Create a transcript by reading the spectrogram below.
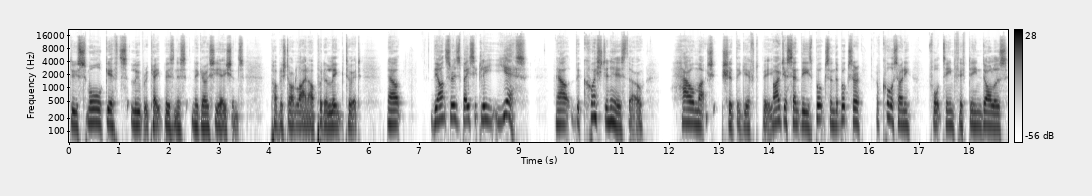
Do Small Gifts Lubricate Business Negotiations? Published online. I'll put a link to it. Now, the answer is basically yes. Now, the question is, though, how much should the gift be? I've just sent these books, and the books are, of course, only $14, $15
